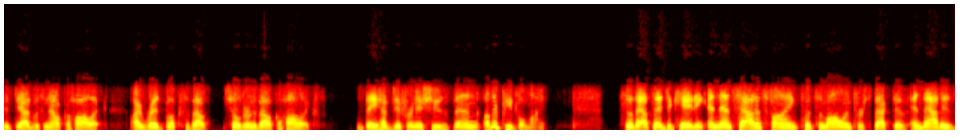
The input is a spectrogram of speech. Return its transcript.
His dad was an alcoholic. I read books about children of alcoholics. They have different issues than other people might. So that's educating and then satisfying puts them all in perspective, and that is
